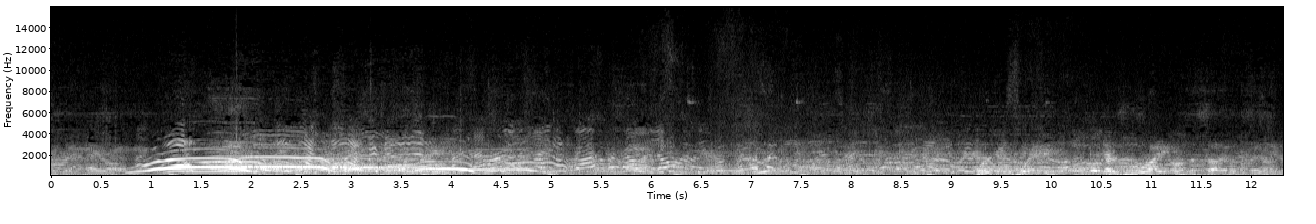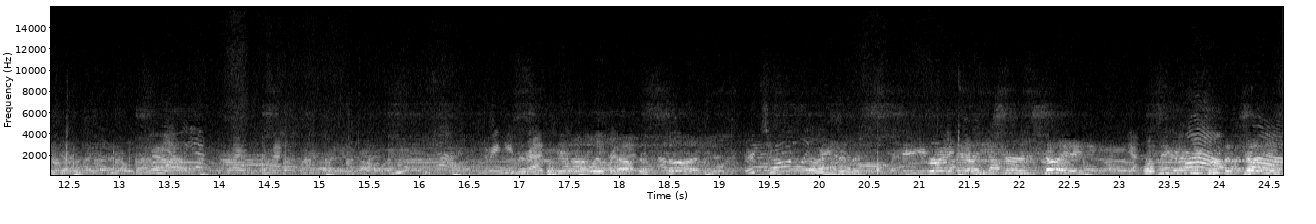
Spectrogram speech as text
the venue. Is right on the side of the venue. I mean, he's red. Cannot live without the sun. They're totally So he's in the shade right now. He sure is shining. What's he gonna do for the judges?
